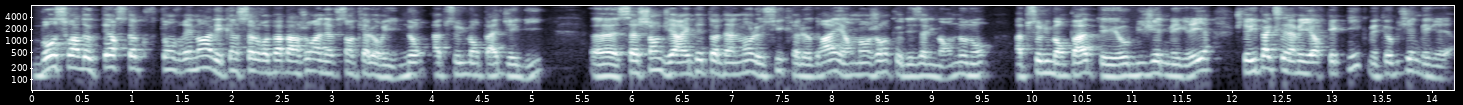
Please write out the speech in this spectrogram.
Bonsoir, docteur. Stocke-t-on vraiment avec un seul repas par jour à 900 calories? Non, absolument pas, JB. Euh, sachant que j'ai arrêté totalement le sucre et le gras et en mangeant que des aliments. Non, non, absolument pas. Tu es obligé de maigrir. Je ne te dis pas que c'est la meilleure technique, mais tu es obligé de maigrir.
